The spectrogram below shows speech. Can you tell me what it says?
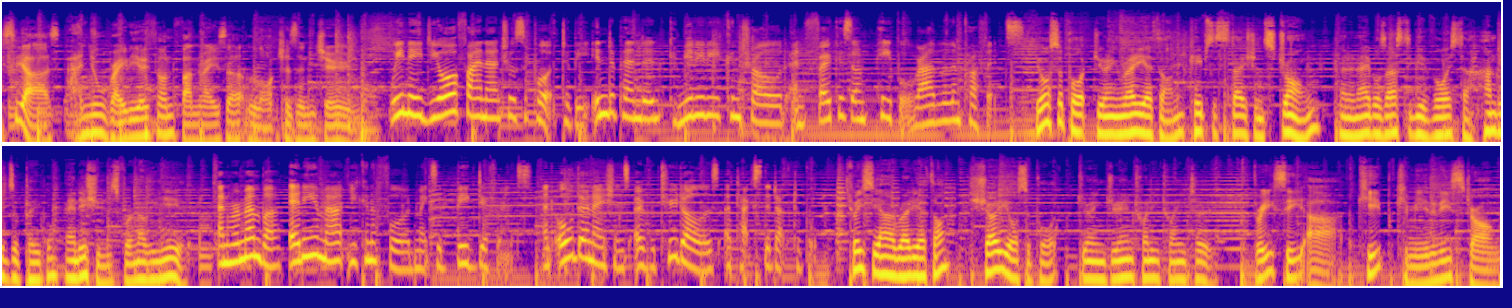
CR's annual Radiothon fundraiser launches in June. We need your financial support to be independent, community controlled, and focused on people rather than profits. Your support during Radiothon keeps the station strong and enables us to give voice to hundreds of people and issues for another year. And remember, any amount you can afford makes a big difference, and all donations over $2 are tax deductible. 3CR Radiothon, show your support during June 2022. 3CR, keep community strong.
